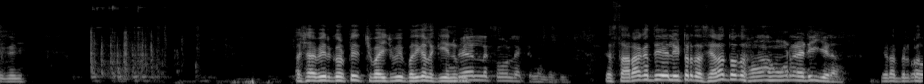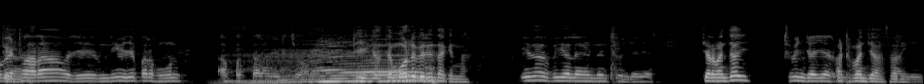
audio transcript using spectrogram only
ਠੀਕ ਹੈ ਜੀ। ਅੱਛਾ ਵੀਰ ਗੁਰਪ੍ਰੀਤ ਚਵਾਈ ਚ ਵੀ ਵਧੀਆ ਲੱਗੀ ਇਹਨੂੰ ਵੀ? ਬਿਲਕੁਲ ਇੱਕ ਨੰਬਰ ਦੀ। ਤੇ 17 ਕਦੇ ਲੀਟਰ ਦੱਸਿਆ ਨਾ ਦੁੱਧ? ਹਾਂ ਹੁਣ ਰੈਡੀ ਜਿਹੜਾ। ਜਿਹੜਾ ਬਿਲਕੁਲ ਹੋਵੇ ਤਿਆਰ 18 ਹੋ। ਜੇ 19 ਹੋ ਜੇ ਪਰ ਹੁਣ ਆਪਾਂ 17 ਲੀਟਰ ਚੋਂ ਠੀਕ ਆ ਤੇ ਮੁੱਲ ਵੀਰ ਇਹਦਾ ਕਿੰਨਾ? ਇਹਦਾ ਰੁਪਿਆ ਲੈਣ ਦੇਣ 54000 54 ਜੀ? 58000 58 ਸੌਰੀ ਹਾਂਜੀ।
